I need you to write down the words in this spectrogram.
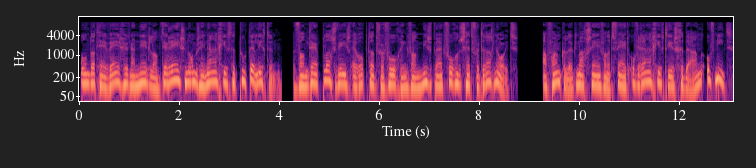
omdat hij weigert naar Nederland te reizen om zijn aangifte toe te lichten. Van der Plas wees erop dat vervolging van misbruik volgens het verdrag nooit afhankelijk mag zijn van het feit of er aangifte is gedaan of niet.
